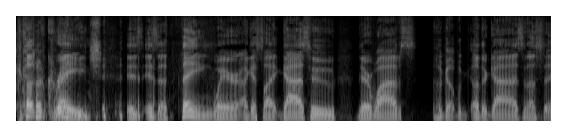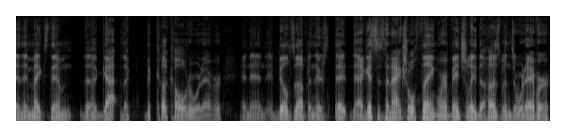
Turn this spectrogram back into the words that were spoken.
cuck, Cuck rage is is a thing where I guess like guys who their wives hook up with other guys and us and it makes them the guy the the cuckold or whatever and then it builds up and there's I guess it's an actual thing where eventually the husbands or whatever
